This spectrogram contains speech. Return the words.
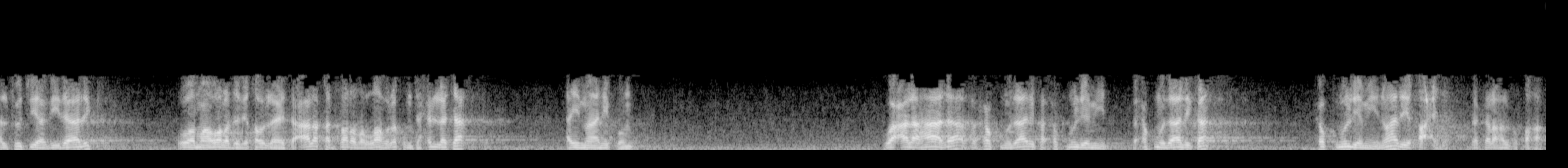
الفتية في ذلك هو ما ورد في قول الله تعالى قد فرض الله لكم تحلة أيمانكم. وعلى هذا فحكم ذلك حكم اليمين فحكم ذلك حكم اليمين. وهذه قاعدة ذكرها الفقهاء.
